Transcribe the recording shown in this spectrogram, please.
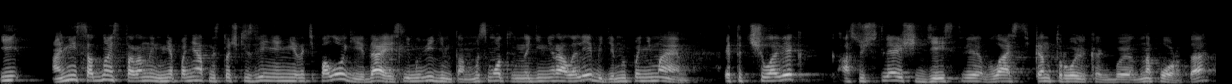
И они, с одной стороны, мне понятны с точки зрения нейротипологии, да, если мы видим, там, мы смотрим на генерала Лебедя, мы понимаем, этот человек, осуществляющий действие, власть, контроль, как бы напор, да.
